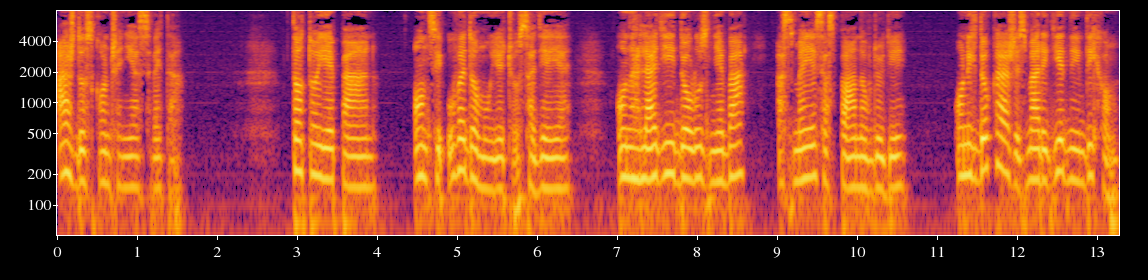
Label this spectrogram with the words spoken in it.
až do skončenia sveta. Toto je pán. On si uvedomuje, čo sa deje on hľadí dolu z neba a smeje sa z plánov ľudí. On ich dokáže zmáriť jedným dychom.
